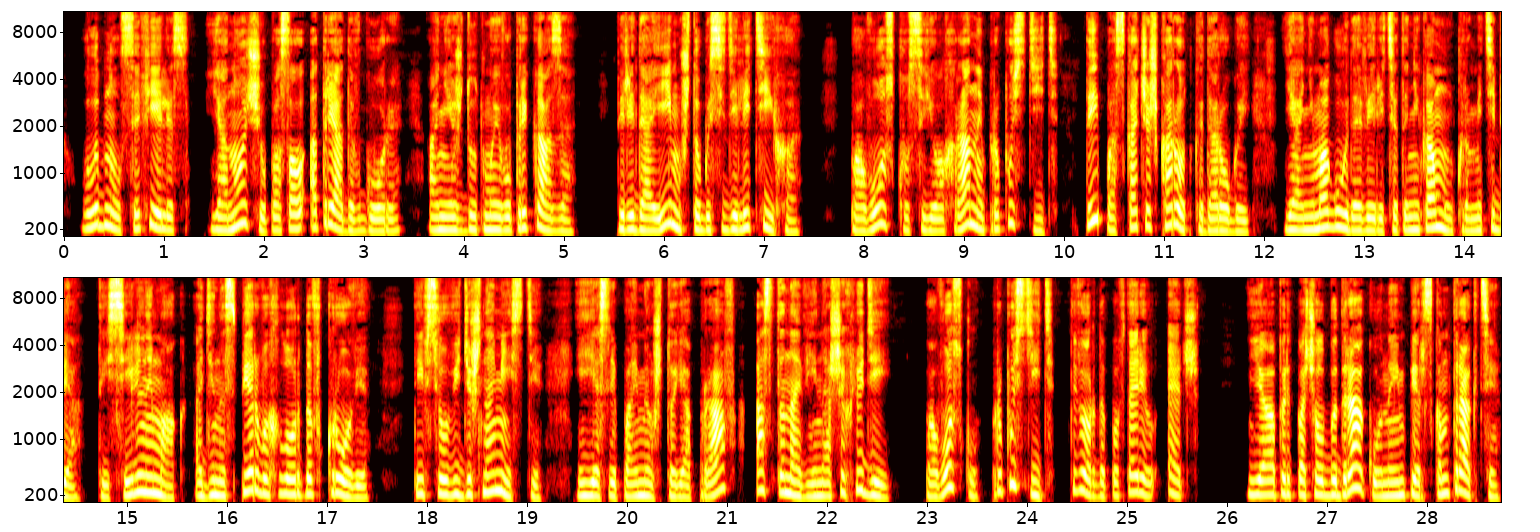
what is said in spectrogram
— улыбнулся Фелис. «Я ночью послал отряды в горы. Они ждут моего приказа. Передай им, чтобы сидели тихо. Повозку с ее охраной пропустить. Ты поскачешь короткой дорогой. Я не могу доверить это никому, кроме тебя. Ты сильный маг, один из первых лордов крови. Ты все увидишь на месте. И если поймешь, что я прав, останови наших людей. Повозку пропустить», — твердо повторил Эдж. Я предпочел бы драку на имперском тракте.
